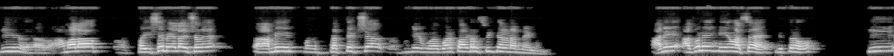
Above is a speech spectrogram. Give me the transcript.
की आम्हाला पैसे मिळाल्याशिवाय आम्ही प्रत्यक्ष म्हणजे वर्क ऑर्डर स्वीकारणार नाही म्हणून. आणि अजून एक नियम असा आहे मित्र हो, की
